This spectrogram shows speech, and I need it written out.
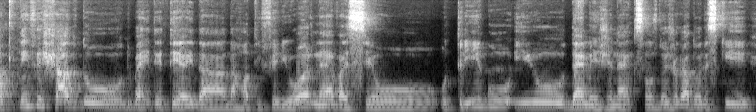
O que tem fechado do, do BRTT aí da, da rota inferior, né, vai ser o, o Trigo e o Damage, né, que são os dois jogadores que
